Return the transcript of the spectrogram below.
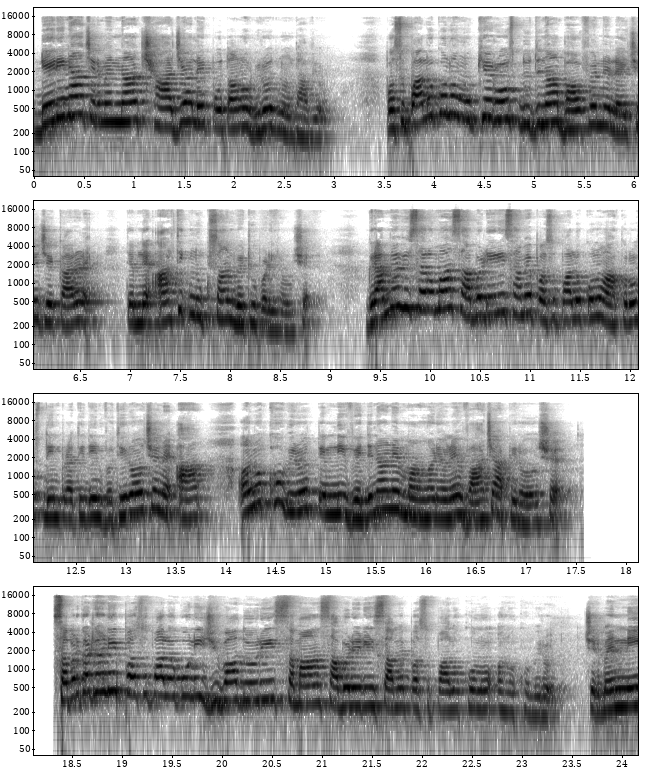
ડેરીના ચેરમેનના છાજિયા લઈ પોતાનો વિરોધ નોંધાવ્યો. પશુપાલકોનો મુખ્ય રોષ દૂધના ભાવફેરને લઈ છે, જે કારણે તેમને આર્થિક નુકસાન વેઠવું પડી રહ્યું છે. ગ્રામ્ય વિસ્તારોમાં સાબરડેરી સામે પશુપાલકોનો આક્રોશ દિન પ્રતિદિન વધી રહ્યો છે અને આ અનોખો વિરોધ તેમની વેદના અને માંગણીઓને વાચા આપી રહ્યો છે. સાબરકાંઠાની પશુપાલકોની જીવાદોરી સમાન સાબરડેરી સામે પશુપાલકોનો અનોખો વિરોધ. ચેરમેનની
